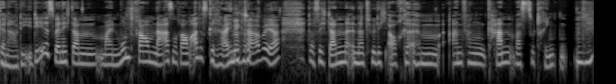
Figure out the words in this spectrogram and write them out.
Genau, die Idee ist, wenn ich dann meinen Mundraum, Nasenraum, alles gereinigt habe, ja, dass ich dann natürlich auch ähm, anfangen kann, was zu trinken. Mhm.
